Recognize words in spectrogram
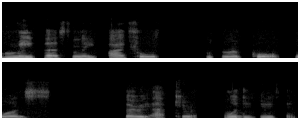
me personally, I thought the report was very accurate. What did you think?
